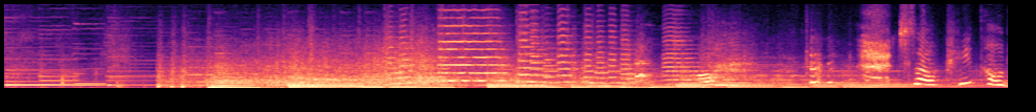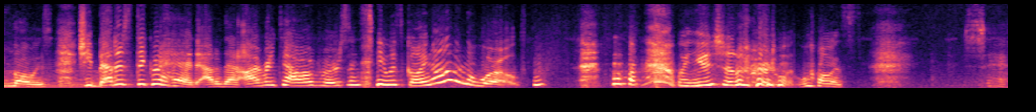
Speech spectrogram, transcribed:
So Pete told Lois she better stick her head out of that ivory tower of hers and see what's going on in the world. well, you should have heard what Lois said.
